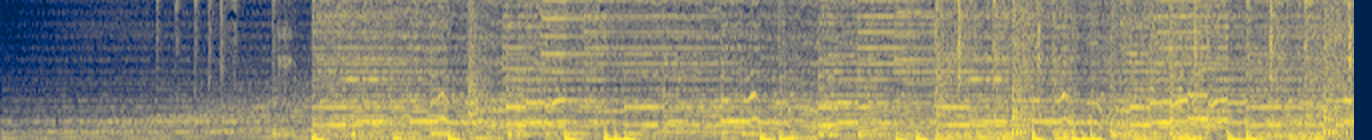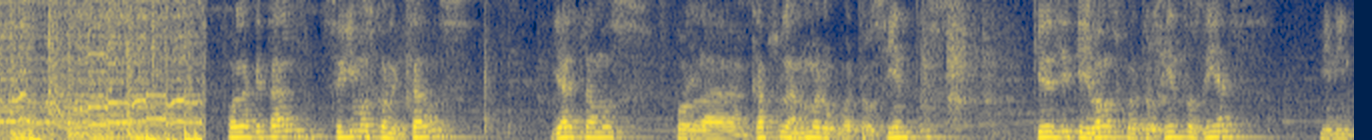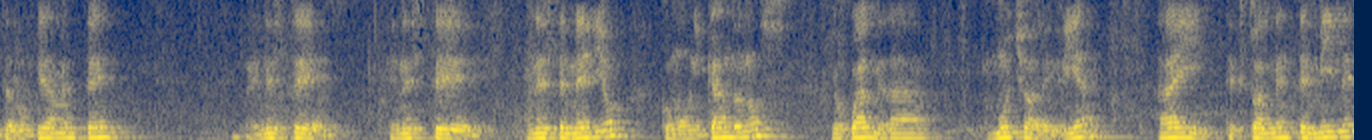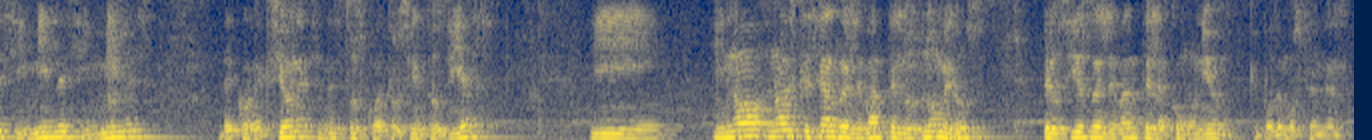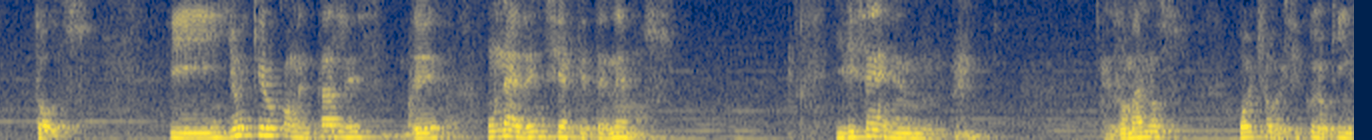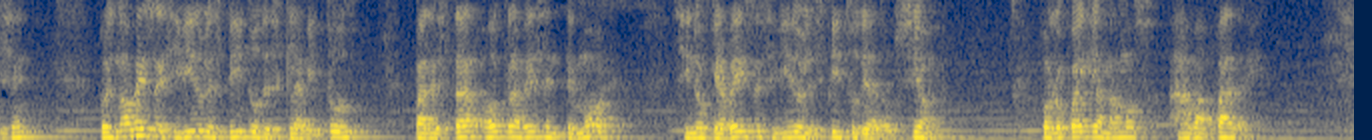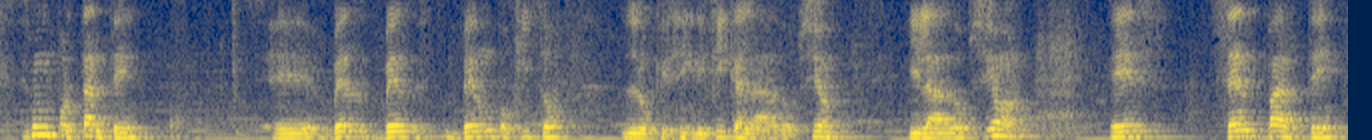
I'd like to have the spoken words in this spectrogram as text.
Hola, ¿qué tal? Seguimos conectados. Ya estamos por la cápsula número 400. Quiere decir que llevamos 400 días ininterrumpidamente en este, en este, en este medio comunicándonos, lo cual me da mucha alegría. Hay textualmente miles y miles y miles de conexiones en estos 400 días y, no, no es que sean relevantes los números, pero sí es relevante la comunión que podemos tener todos. Y yo quiero comentarles de una herencia que tenemos. Y dice en, Romanos 8, versículo 15, pues no habéis recibido el espíritu de esclavitud para estar otra vez en temor sino que habéis recibido el espíritu de adopción, por lo cual clamamos Abba Padre. Es muy importante eh, ver, ver, ver un poquito lo que significa la adopción. Y la adopción es ser parte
